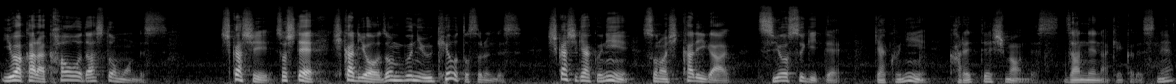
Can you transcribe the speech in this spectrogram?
岩から顔を出すと思うんです。しかしそして光を存分に受けようとするんです。しかし逆にその光が強すぎて逆に枯れてしまうんです。残念な結果ですね。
